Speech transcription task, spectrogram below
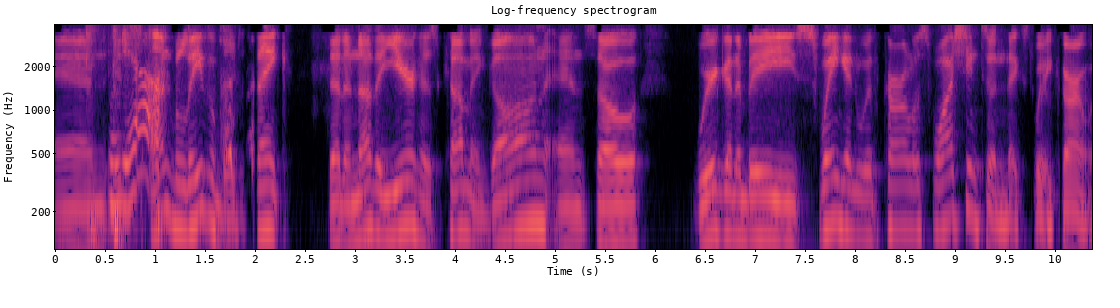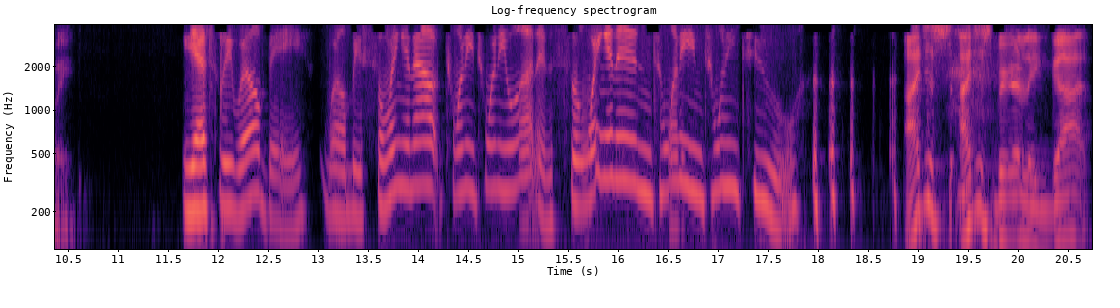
And it's yeah. unbelievable to think that another year has come and gone. And so we're going to be swinging with Carlos Washington next week, aren't we? Yes, we will be. We'll be swinging out 2021 and swinging in 2022. I just I just barely got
